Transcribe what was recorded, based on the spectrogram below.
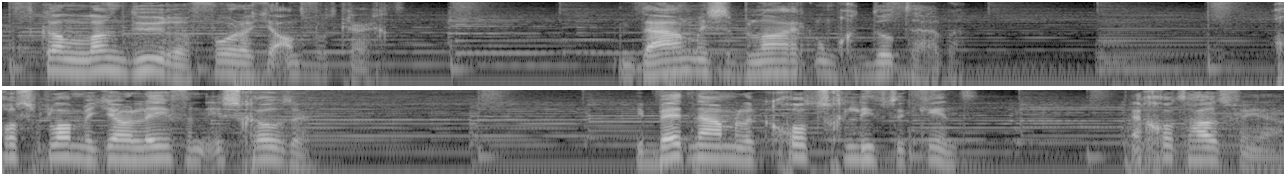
Het kan lang duren voordat je antwoord krijgt. Daarom is het belangrijk om geduld te hebben. Gods plan met jouw leven is groter. Je bent namelijk Gods geliefde kind. En God houdt van jou.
